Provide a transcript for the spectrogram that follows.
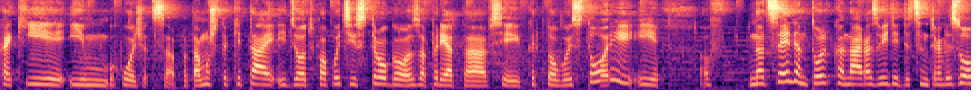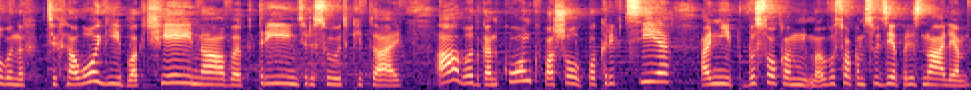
какие им хочется, потому что Китай идет по пути строгого запрета всей криптовой истории и нацелен только на развитие децентрализованных технологий, блокчейна, веб-3 интересует Китай. А вот Гонконг пошел по крипте, они в высоком, в высоком суде признали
